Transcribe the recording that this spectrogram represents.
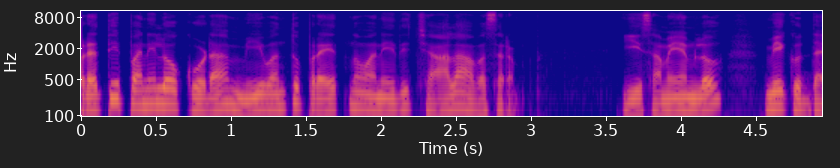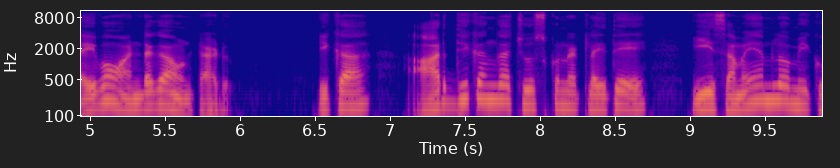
ప్రతి పనిలో కూడా మీ వంతు ప్రయత్నం అనేది చాలా అవసరం. ఈ సమయంలో మీకు దైవం అండగా ఉంటాడు. ఇక ఆర్థికంగా చూసుకున్నట్లయితే ఈ సమయంలో మీకు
